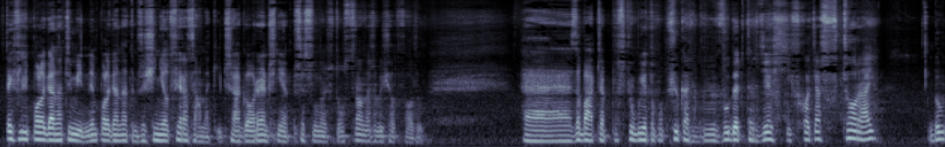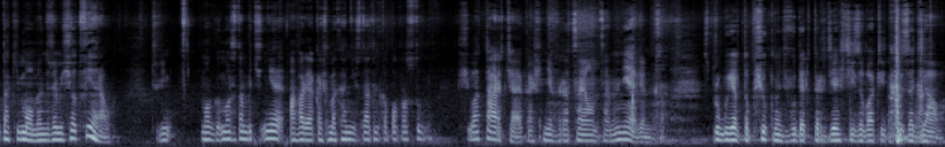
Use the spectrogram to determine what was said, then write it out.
w tej chwili polega na czym innym. Polega na tym, że się nie otwiera zamek i trzeba go ręcznie przesunąć w tą stronę, żeby się otworzył. Eee, zobaczę, spróbuję to popsiukać w WD-40, chociaż wczoraj był taki moment, że mi się otwierał. Czyli mo może tam być nie awaria jakaś mechaniczna, tylko po prostu siła tarcia jakaś niewracająca, no nie wiem co. Spróbuję to psiuknąć w WD-40 i zobaczyć, czy zadziała.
